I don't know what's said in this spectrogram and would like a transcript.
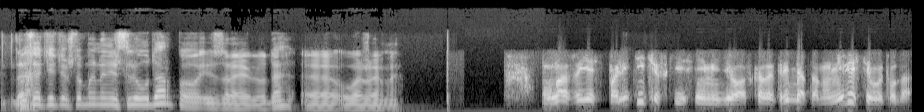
Да. Вы хотите, чтобы мы нанесли удар по Израилю, да, э, уважаемые? У нас же есть политические с ними дела. Сказать, ребята, ну не лезьте вы туда.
